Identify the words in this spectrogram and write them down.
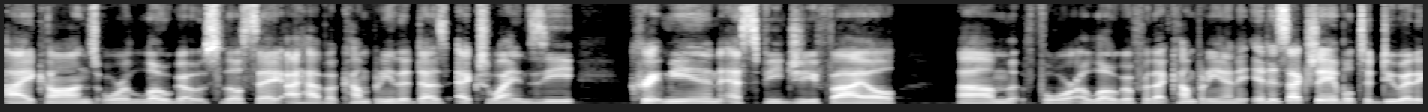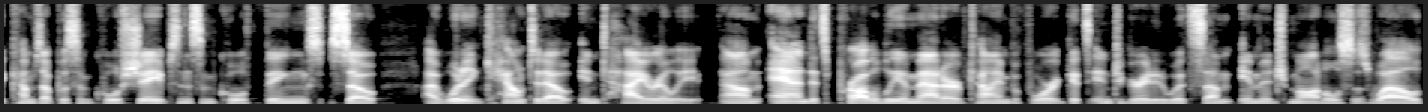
icons or logos. So they'll say, I have a company that does X, Y, and Z. Create me an SVG file um, for a logo for that company. And it is actually able to do it. It comes up with some cool shapes and some cool things. So I wouldn't count it out entirely. Um, and it's probably a matter of time before it gets integrated with some image models as well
